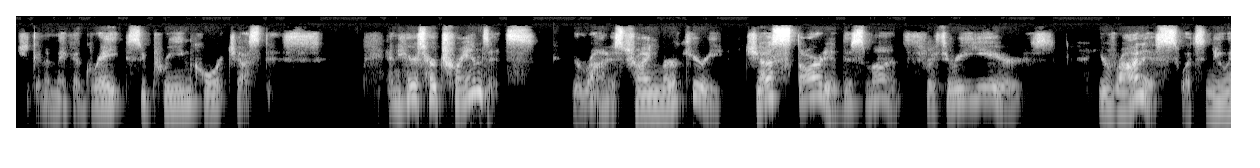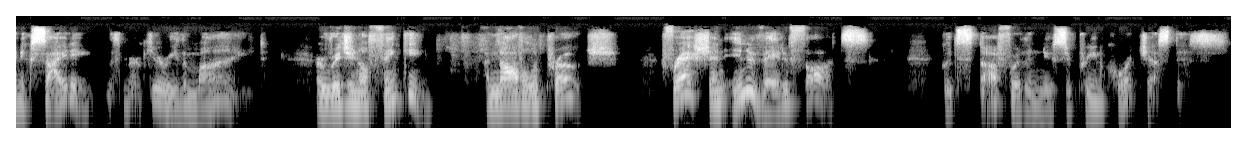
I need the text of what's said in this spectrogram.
She's going to make a great Supreme Court justice. And here's her transits Uranus trine Mercury just started this month for three years. Uranus, what's new and exciting with Mercury, the mind, original thinking, a novel approach, fresh and innovative thoughts. Good stuff for the new Supreme Court justice.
